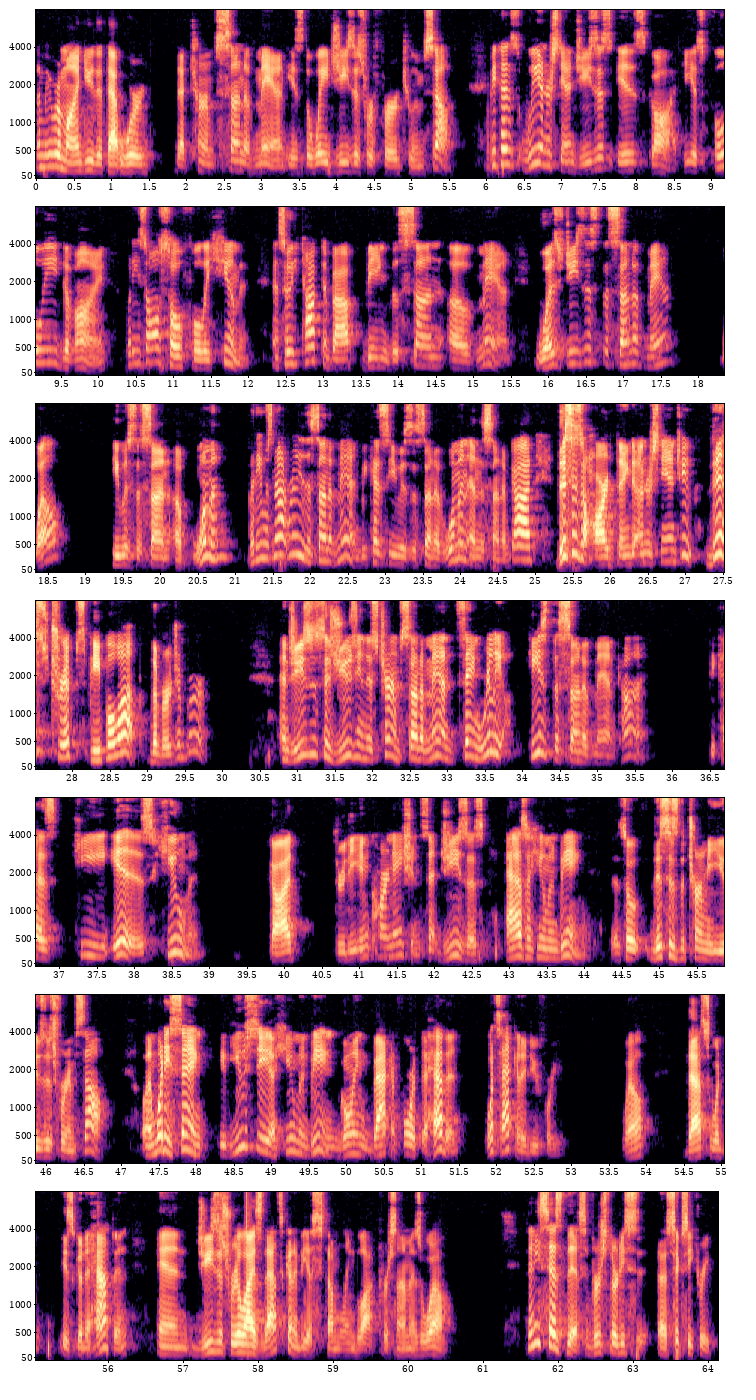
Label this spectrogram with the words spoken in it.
Let me remind you that that word, that term, Son of Man, is the way Jesus referred to himself. Because we understand Jesus is God. He is fully divine, but he's also fully human. And so he talked about being the Son of Man. Was Jesus the Son of Man? Well, he was the son of woman, but he was not really the son of man because he was the son of woman and the son of God. This is a hard thing to understand too. This trips people up, the virgin birth. And Jesus is using this term, son of man, saying really he's the son of mankind because he is human. God, through the incarnation, sent Jesus as a human being. So this is the term he uses for himself. And what he's saying, if you see a human being going back and forth to heaven, what's that going to do for you? Well, that's what is going to happen. And Jesus realized that's going to be a stumbling block for some as well. Then he says this, verse 30, uh, 63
